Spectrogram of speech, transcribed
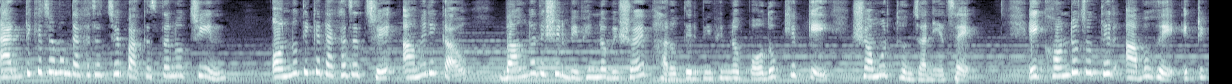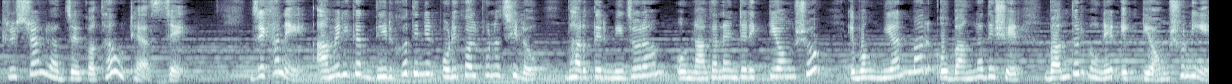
একদিকে যেমন দেখা যাচ্ছে পাকিস্তান ও চীন অন্যদিকে দেখা যাচ্ছে আমেরিকাও বাংলাদেশের বিভিন্ন বিষয়ে ভারতের বিভিন্ন পদক্ষেপকে সমর্থন জানিয়েছে। এই খণ্ডযুদ্ধের আবহে একটি খ্রিস্টান রাজ্যের কথা উঠে আসছে, যেখানে আমেরিকার দীর্ঘদিনের পরিকল্পনা ছিল ভারতের মিজোরাম ও নাগাল্যান্ডের একটি অংশ এবং মিয়ানমার ও বাংলাদেশের বান্দরবনের একটি অংশ নিয়ে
